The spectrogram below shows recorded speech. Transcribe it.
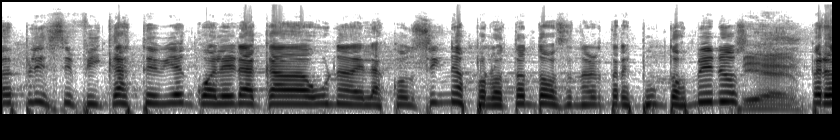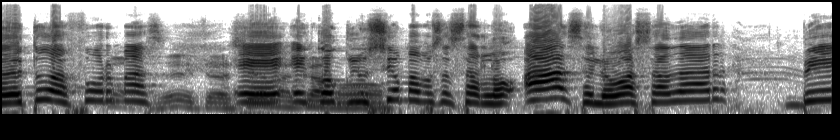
especificaste bien cuál era cada una de las consignas, por lo tanto vas a tener tres puntos menos. Bien. Pero de todas formas, Oh, eh, en conclusión vamos a hacerlo. A, se lo vas a dar. B,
